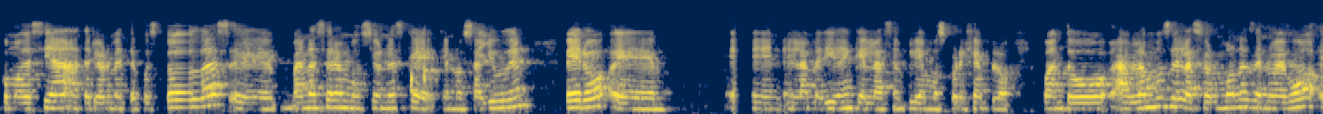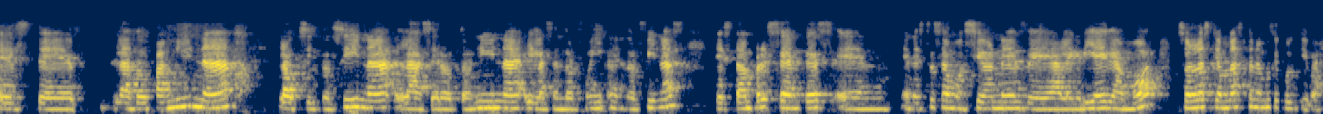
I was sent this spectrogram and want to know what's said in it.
como decía anteriormente, pues todas eh, van a ser emociones que, nos ayuden, pero eh, en, la medida en que las empleemos. Por ejemplo, cuando hablamos de las hormonas de nuevo, este, la dopamina la oxitocina, la serotonina y las endorfinas que están presentes en, estas emociones de alegría y de amor son las que más tenemos que cultivar.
